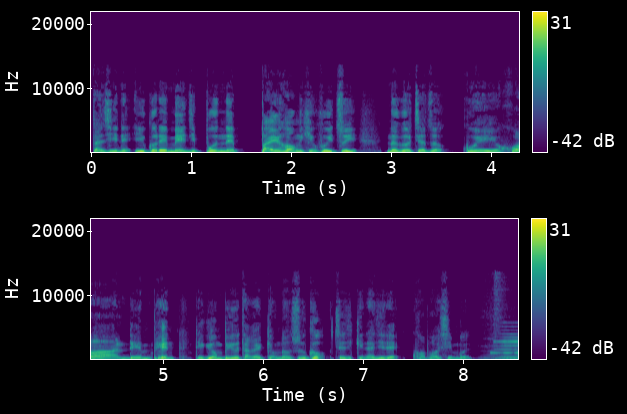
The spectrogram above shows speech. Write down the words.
但是呢，如果你美日本呢排放核废水，那个叫做鬼话连篇。提供朋友大家共同思考，这是今天日的看报新闻。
